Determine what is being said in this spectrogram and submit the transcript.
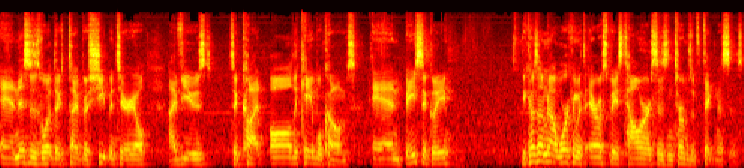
And this is what the type of sheet material I've used to cut all the cable combs. And basically, because I'm not working with aerospace tolerances in terms of thicknesses,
